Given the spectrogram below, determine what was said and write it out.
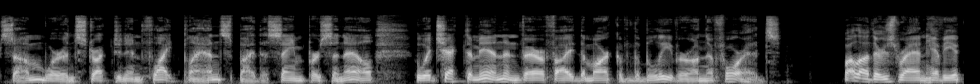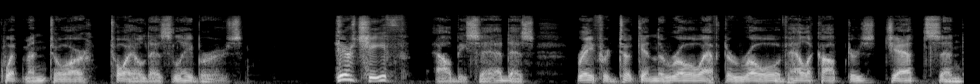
Some were instructed in flight plans by the same personnel who had checked them in and verified the mark of the believer on their foreheads, while others ran heavy equipment or toiled as laborers. Here, Chief, Albie said as Rayford took in the row after row of helicopters, jets, and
